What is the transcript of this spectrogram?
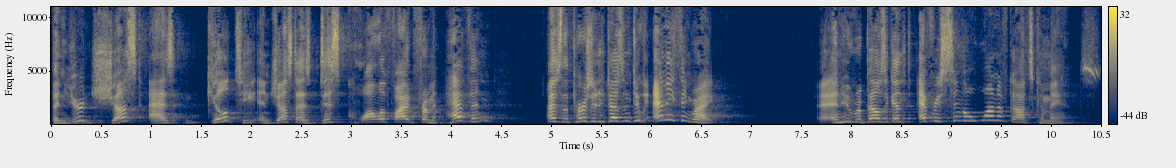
then you're just as guilty and just as disqualified from heaven as the person who doesn't do anything right and who rebels against every single one of God's commands.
